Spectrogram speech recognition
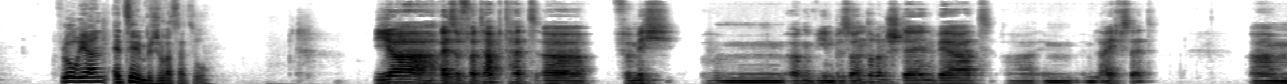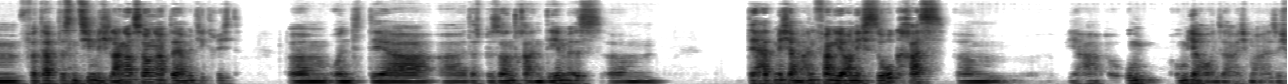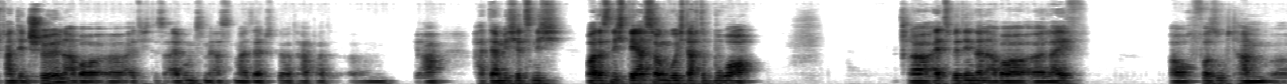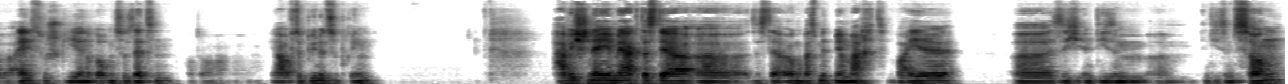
Florian, erzähl ein bisschen was dazu. Ja, also Vertappt hat äh, für mich ähm, irgendwie einen besonderen Stellenwert äh, im, im Live-Set. Ähm, Vertappt ist ein ziemlich langer Song, habt ihr ja mitgekriegt. Ähm, und der, äh, das Besondere an dem ist, ähm, der hat mich am Anfang ja auch nicht so krass ähm, ja, um, umgehauen, sag ich mal. Also ich fand den schön, aber äh, als ich das Album zum ersten Mal selbst gehört habe, hat, ähm, ja, hat er mich jetzt nicht, war das nicht der Song, wo ich dachte, boah. Äh, als wir den dann aber äh, live auch versucht haben äh, einzuspielen oder umzusetzen oder äh, ja auf der Bühne zu bringen, habe ich schnell gemerkt, dass der, äh, dass der irgendwas mit mir macht, weil äh, sich in diesem, ähm, in diesem Song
